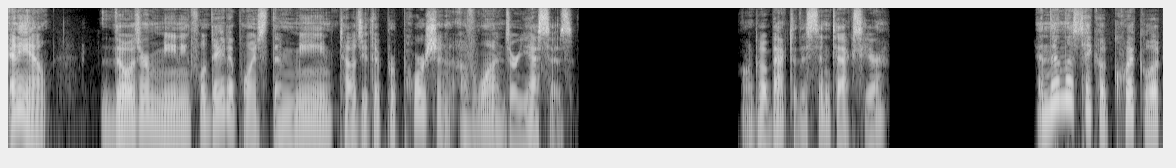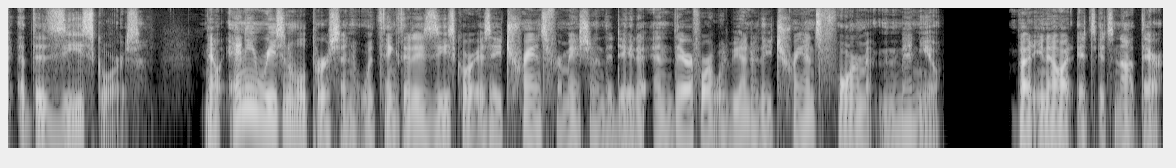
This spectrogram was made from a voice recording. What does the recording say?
Anyhow, those are meaningful data points. The mean tells you the proportion of ones or yeses. I'll go back to the syntax here. And then let's take a quick look at the z-scores. Now, any reasonable person would think that a z-score is a transformation of the data, and therefore it would be under the transform menu. But you know what? It's, it's not there.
